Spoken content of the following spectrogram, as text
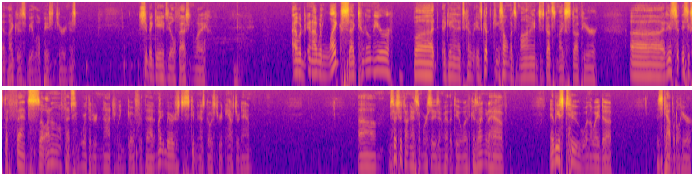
I'd like to just be a little patient here and just chip a Gades the old-fashioned way. I would, and I would like Saguntum here, but again, it's kind of, it's got King Solomon's Mines, it's got some nice stuff here. Uh, it is 56 defense, so I don't know if that's worth it or not to really go for that. It might be better just to skip this Go Street Amsterdam. Um, especially if I'm going to have some more cities I'm going to have to deal with, because I'm going to have at least two on the way to this capital here.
